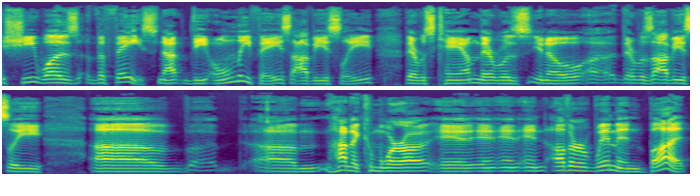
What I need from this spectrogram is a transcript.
She was the face, not the only face. Obviously, there was Tam. There was you know uh, there was obviously uh, um, Hana Kimura and, and and other women, but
